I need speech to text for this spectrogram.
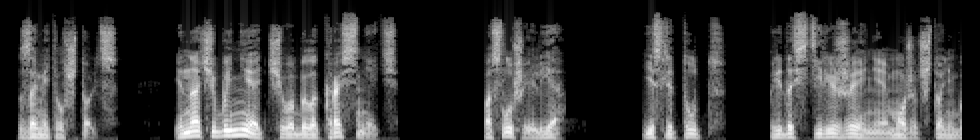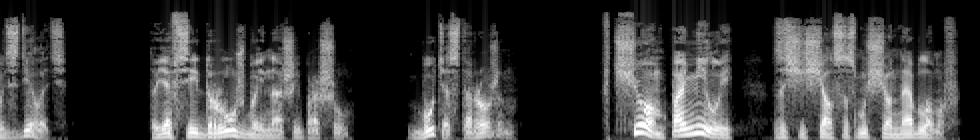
— заметил Штольц. «Иначе бы не от чего было краснеть. Послушай, Илья, если тут предостережение может что-нибудь сделать, то я всей дружбой нашей прошу. Будь осторожен». «В чем, помилуй?» — защищался смущенный Обломов.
